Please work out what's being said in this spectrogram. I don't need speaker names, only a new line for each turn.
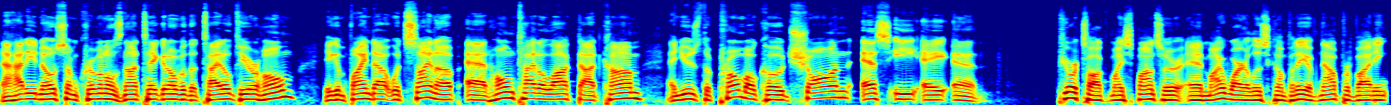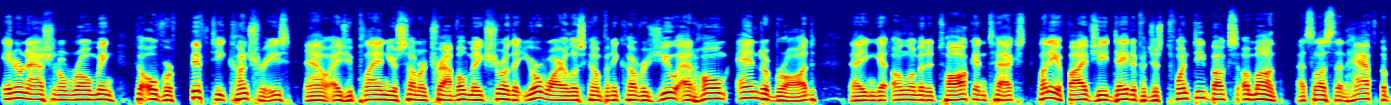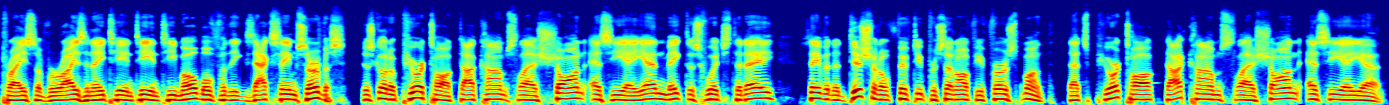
Now, how do you know some criminal is not taking over the title to your home? You can find out with sign up at HometitleLock.com and use the promo code Sean, S E A N. Pure Talk, my sponsor and my wireless company, of now providing international roaming to over 50 countries. Now, as you plan your summer travel, make sure that your wireless company covers you at home and abroad. Now you can get unlimited talk and text, plenty of 5G data for just 20 bucks a month. That's less than half the price of Verizon, AT&T, and T-Mobile for the exact same service. Just go to puretalk.com slash Sean, S-E-A-N. Make the switch today. Save an additional 50% off your first month. That's puretalk.com slash Sean, S-E-A-N.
